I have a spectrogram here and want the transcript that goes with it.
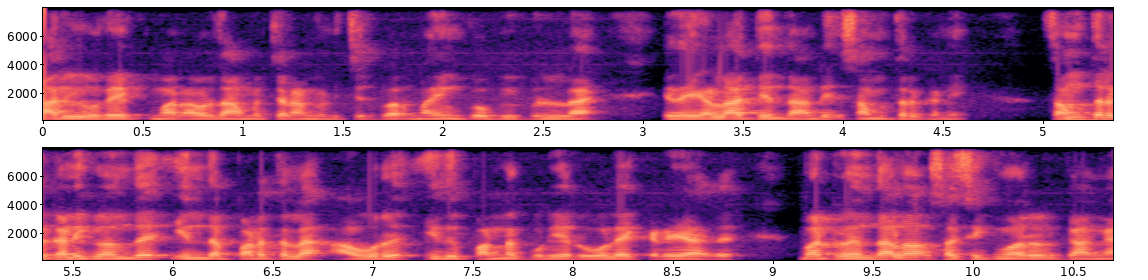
ஆர்வி உதயகுமார் அவர் தான் அமைச்சராக நடிச்சிருப்பார். மயம் கோபி பிள்ளை இதை எல்லாத்தையும் தாண்டி சமுத்திரக்கணி சமுத்திரக்கணிக்கு வந்து இந்த படத்தில் அவர் இது பண்ணக்கூடிய ரோலே கிடையாது. பட் இருந்தாலும் சசிகுமார் இருக்காங்க.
